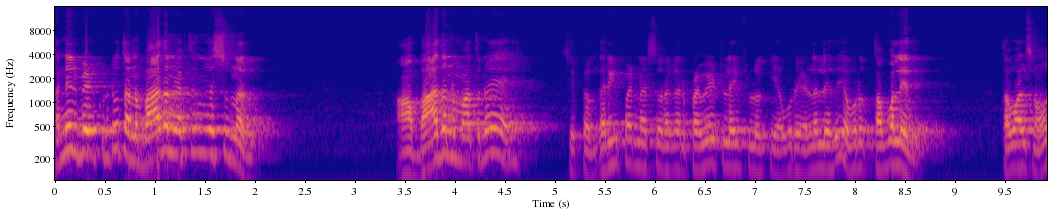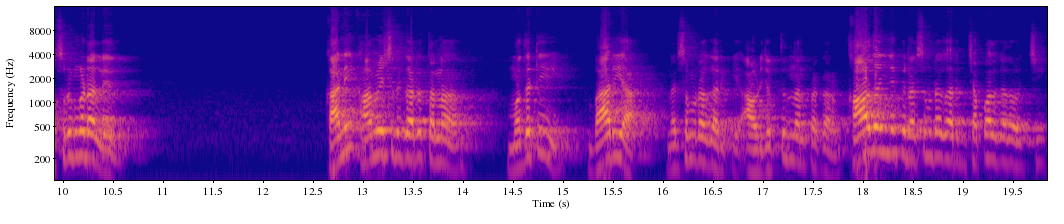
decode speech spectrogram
కన్నీరు పెట్టుకుంటూ తన బాధను వ్యక్తం చేస్తున్నారు. ఆ బాధను మాత్రమే చెప్పాం. గరిగిపాటి నరసింహరావు గారు ప్రైవేట్ లైఫ్లోకి ఎవరు వెళ్ళలేదు ఎవరు తవ్వలేదు. తవ్వాల్సిన అవసరం కూడా లేదు. కానీ కామేశ్వరి గారు తన మొదటి భార్య నరసింహరావు గారికి ఆవిడ చెప్తున్న దాని ప్రకారం కాదని చెప్పి నరసింహరావు గారికి చెప్పాలి కదా వచ్చి.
